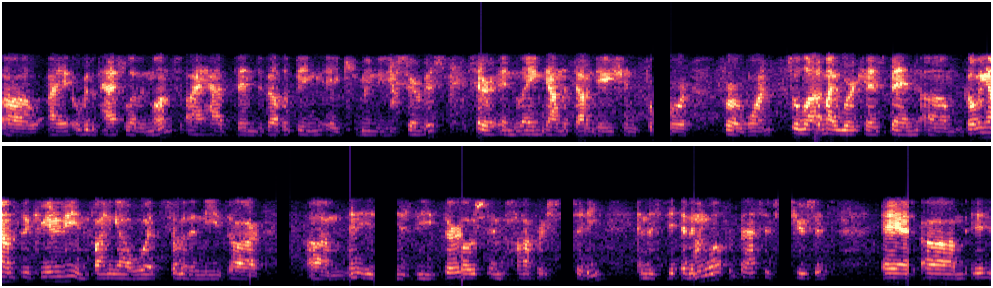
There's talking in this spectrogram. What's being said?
Uh, I, over the past 11 months, I have been developing a community service center and laying down the foundation for for one. So a lot of my work has been um, going out into the community and finding out what some of the needs are. Um, it is the third most impoverished city in the, in the Commonwealth of Massachusetts, and um, it's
